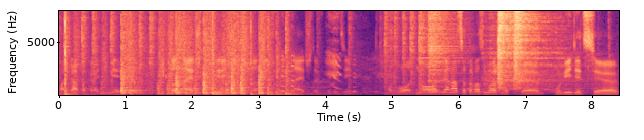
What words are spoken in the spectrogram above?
пока, по крайней мере. И кто знает, что впереди, никто еще не знает, что впереди. Вот. Но для нас это возможность э, увидеть э,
